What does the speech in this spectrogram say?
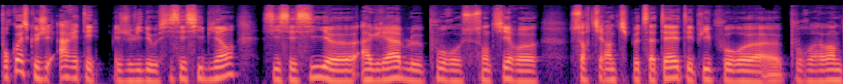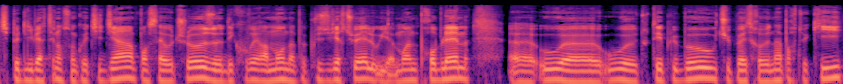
pourquoi est-ce que j'ai arrêté les jeux vidéo? Si c'est si bien, si c'est si euh, agréable pour se sentir sortir un petit peu de sa tête et puis pour pour avoir un petit peu de liberté dans son quotidien, penser à autre chose, découvrir un monde un peu plus virtuel où il y a moins de problèmes, où où tout est plus beau, où tu peux être n'importe qui.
